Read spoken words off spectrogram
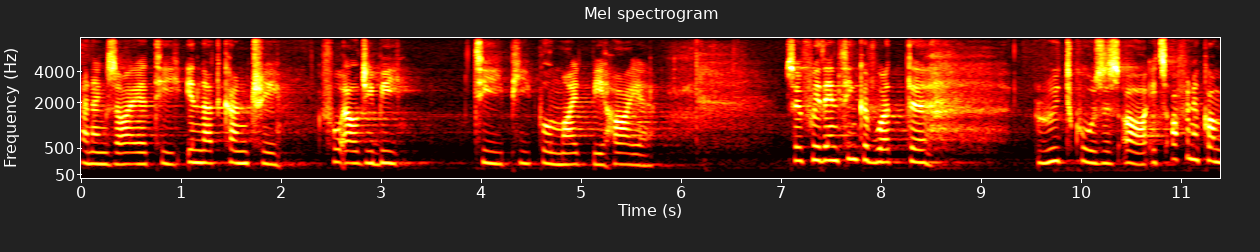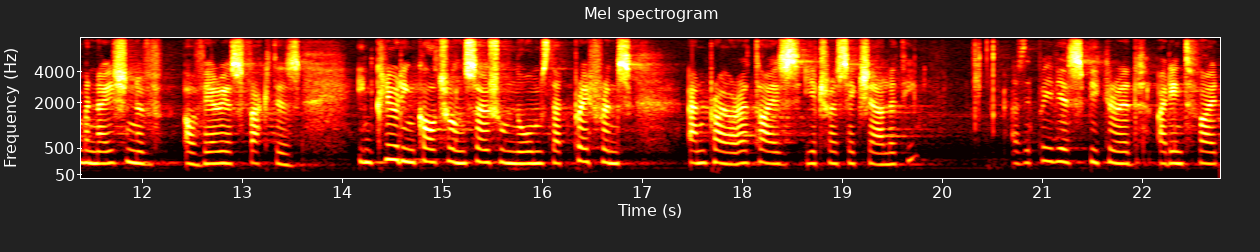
and anxiety in that country for LGBT people might be higher. So, if we then think of what the root causes are, it's often a combination of, of various factors, including cultural and social norms that preference and prioritize heterosexuality. As the previous speaker had identified,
